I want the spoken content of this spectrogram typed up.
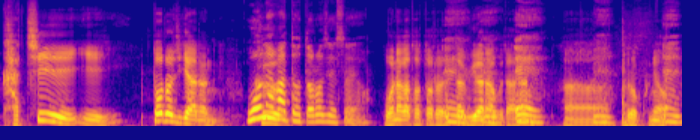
같이 이 떨어지게 하는 원화가 그 더 떨어졌어요. 원화가 더 떨어졌다 예, 위안화보다는 예, 아, 예. 그렇군요. 네.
